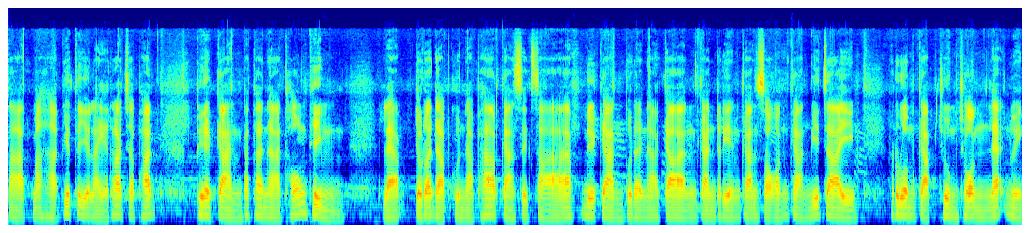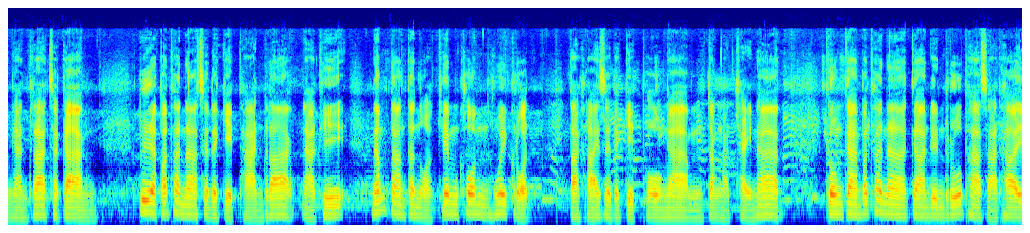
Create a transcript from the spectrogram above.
ศาสตร์มหาวิทยาลัยราชภัฏเพื่อการพัฒนาท้องถิ่น และยกระดับคุณภาพการศึกษา ด้วยการบูรณาการการเรียนการสอนการวิจัย รวมกับชุมชนและหน่วยงานราชการ เพื่อพัฒนาเศรษฐกิจฐานรากอาทิน้ำตาลตโนดเข้มข้นห้วยกรด ตาคล้ายเศรษฐกิจโพงาม จังหวัดชัยนาทโครงการพัฒนาการเรียนรู้ภาษาไทย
